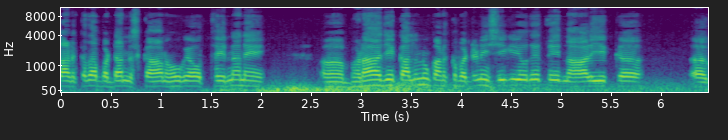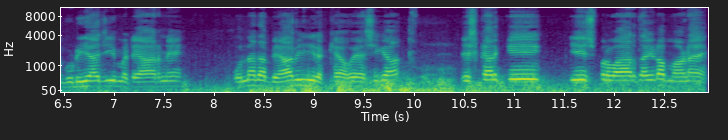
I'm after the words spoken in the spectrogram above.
ਕਣਕ ਦਾ ਵੱਡਾ ਨੁਕਸਾਨ ਹੋ ਗਿਆ, ਉੱਥੇ ਇਹਨਾਂ ਨੇ ਬੜਾ ਜੇ ਕੱਲ ਨੂੰ ਕਣਕ ਵੱਢਣੀ ਸੀਗੀ, ਉਹਦੇ ਤੇ ਨਾਲ ਹੀ ਇੱਕ ਗੁੜੀਆ ਜੀ ਮਟਿਆਰ ਨੇ ਉਹਨਾਂ ਦਾ ਵਿਆਹ ਵੀ ਰੱਖਿਆ ਹੋਇਆ ਸੀਗਾ। ਇਸ ਕਰਕੇ ਇਸ ਪਰਿਵਾਰ ਦਾ ਜਿਹੜਾ ਮਨ ਹੈ,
